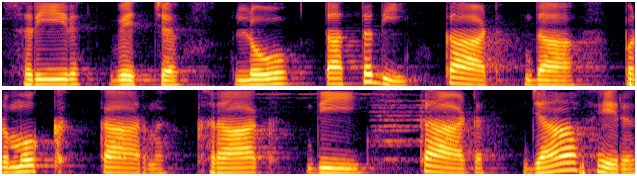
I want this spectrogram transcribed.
ਸਰੀਰ ਵਿੱਚ ਲੋਹ ਤੱਤ ਦੀ ਘਾਟ ਦਾ ਪ੍ਰਮੁੱਖ ਕਾਰਨ ਖੁਰਾਕ ਦੀ ਘਾਟ ਜਾਂ ਫਿਰ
